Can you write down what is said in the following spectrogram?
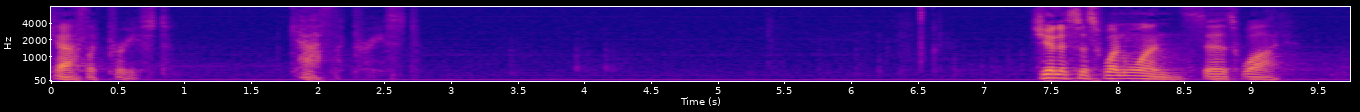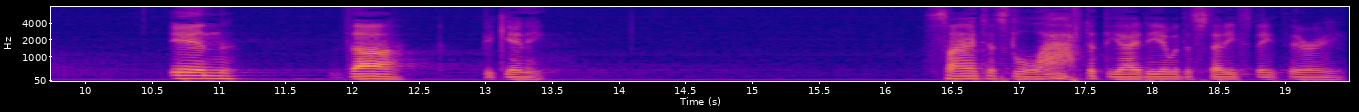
Catholic priest. Catholic priest. Genesis 1 1 says what? In the beginning. Scientists laughed at the idea with the steady state theory.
